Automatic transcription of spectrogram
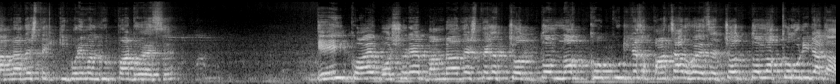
বাংলাদেশ থেকে কি পরিমাণ লুটপাট হয়েছে? এই কয় বছরে বাংলাদেশ থেকে চোদ্দ লক্ষ কোটি টাকা পাচার হয়েছে, চোদ্দ লক্ষ কোটি টাকা।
